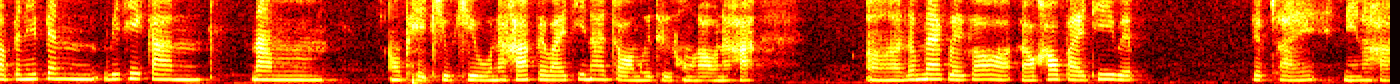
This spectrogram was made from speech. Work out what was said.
ต่อไปนี้เป็นวิธีการนำเอาเพจ QQ นะคะ ไปไว้ที่หน้าจอมือถือของเรานะคะเเริ่มแรกเลยก็เราเข้าไปที่เว็บเว็บไซต์นี้นะคะ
